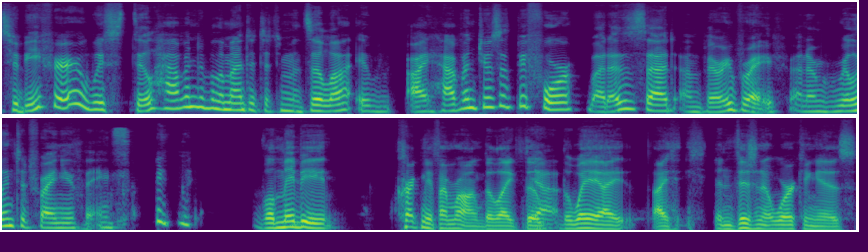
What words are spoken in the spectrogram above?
to be fair, we still haven't implemented it in Mozilla. It- I haven't used it before, but as I said, I'm very brave and I'm willing to try new things. Well, maybe correct me if I'm wrong, but like the, Yeah. the way I, I envision it working is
